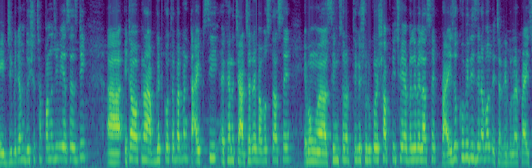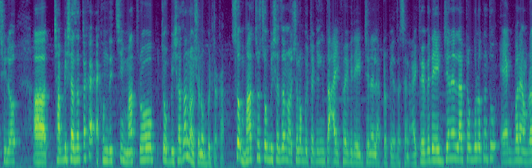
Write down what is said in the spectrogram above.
এইট জিবি র্যাম দুইশো ছাপ্পান্ন জিবি আহ, এটাও আপনারা আপগ্রেড করতে পারবেন। টাইপ সি এখানে চার্জারের ব্যবস্থা আছে এবং সিম স্লট থেকে শুরু করে সব কিছুই অ্যাভেলেবেল আছে। প্রাইসও খুবই রিজনেবল এটার রেগুলার প্রাইস ছিল ছাব্বিশ হাজার টাকা, এখন দিচ্ছি মাত্র চব্বিশ হাজার নয়শো নব্বই টাকা। সো মাত্র চব্বিশ হাজার নয়শো নব্বই টাকা কিন্তু আই ফাইভের এইট জেনের ল্যাপটপ পেয়ে যাচ্ছেন। আই ফাইভের এইট জেনের ল্যাপটপগুলো কিন্তু একবারে আমরা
